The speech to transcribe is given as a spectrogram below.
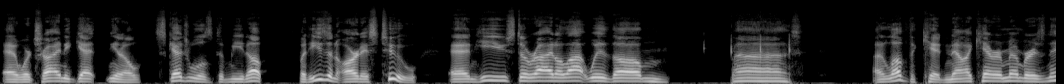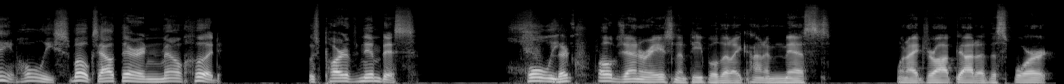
and we're trying to get, you know, schedules to meet up. But he's an artist too, and he used to ride a lot with um uh I love the kid. Now I can't remember his name. Holy smokes, out there in Mount Hood was part of Nimbus. Holy There's whole generation of people that I kind of missed when I dropped out of the sport.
